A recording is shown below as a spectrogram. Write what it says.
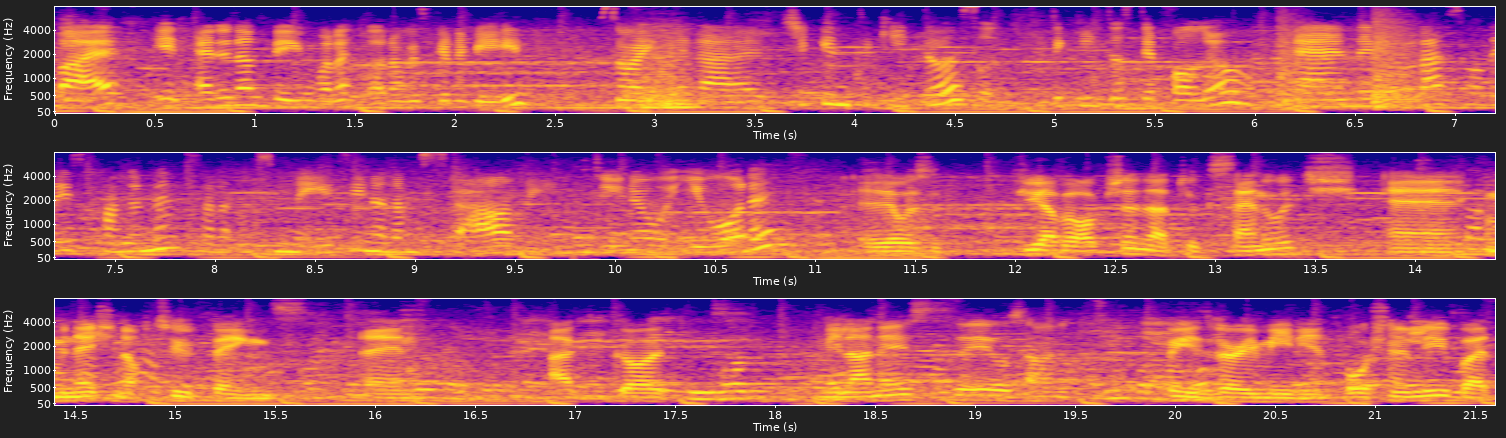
but it ended up being what I thought it was going to be. So I had uh, chicken taquitos, or taquitos de pollo, and they brought us all these condiments, and it looks amazing, and I'm starving. Do you know what you ordered? There was a few other options. I took sandwich and combination of two things. And I got Milanese or something. I think it's very meaty, unfortunately, but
